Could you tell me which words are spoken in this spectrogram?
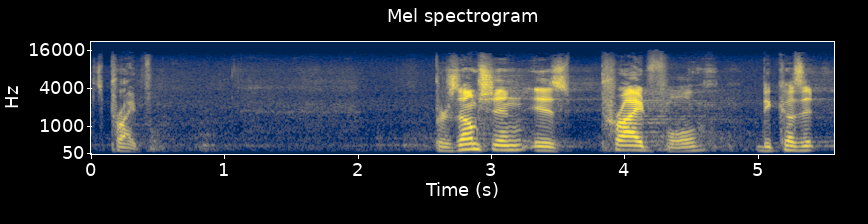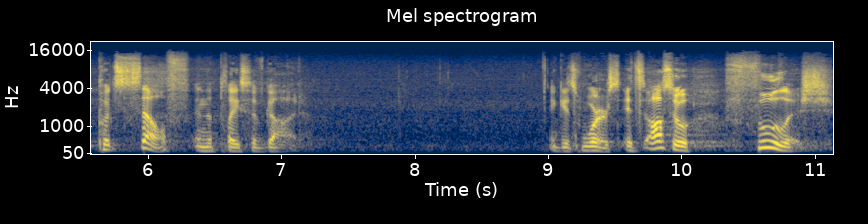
It's prideful. Presumption is prideful because it puts self in the place of God. It gets worse. It's also foolish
